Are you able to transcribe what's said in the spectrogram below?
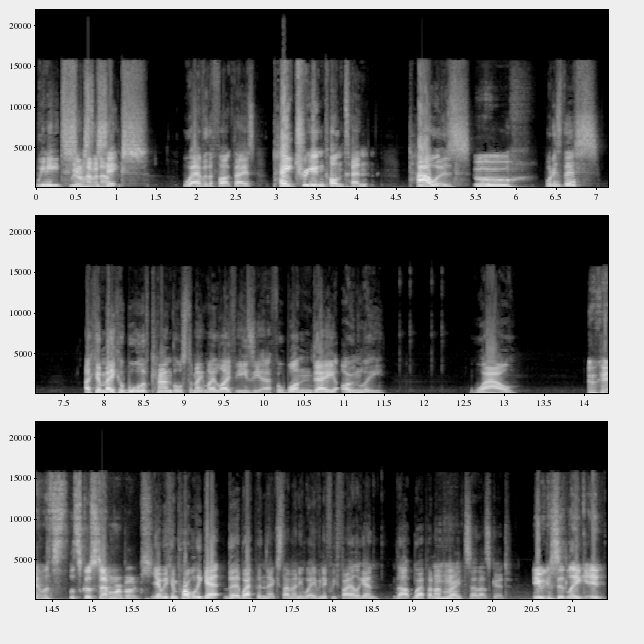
We need We don't have enough. 66, whatever the fuck that is. Patreon content, powers. Ooh. What is this? I can make a wall of candles to make my life easier for one day only. Wow. Okay, let's let's go stab more bugs. Yeah, we can probably get the weapon next time anyway, even if we fail again. That weapon Mm-hmm. upgrade, so that's good. Yeah, because it like it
